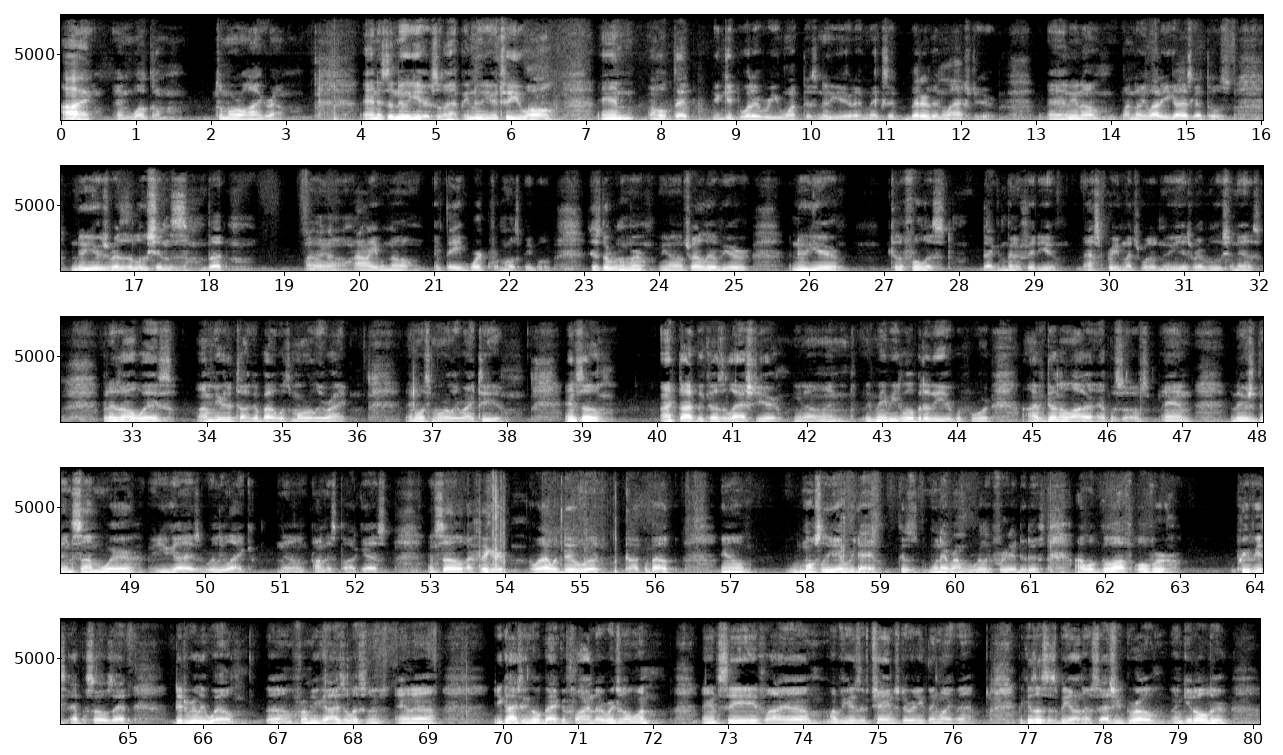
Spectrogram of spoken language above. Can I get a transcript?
Hi, and welcome to Moral High Ground. And it's a new year, so happy new year to you all. And I hope that you get whatever you want this new year that makes it better than last year. And you know, I know a lot of you guys got those New Year's resolutions, but uh, I don't know, I don't even know if they work for most people. Just a rumor, you know, try to live your new year to the fullest that can benefit you. That's pretty much what a New Year's revolution is. But as always, I'm here to talk about what's morally right and what's morally right to you. And so I thought because of last year, you know, and maybe a little bit of the year before, I've done a lot of episodes. And there's been some where you guys really like, you know, on this podcast. And so I figured what I would do would talk about, you know, mostly every day because whenever I'm really free to do this, I will go off over previous episodes that did really well uh, from you guys, the listeners, and uh, you guys can go back and find the original one and see if I uh, my views have changed or anything like that. Because let's just be honest, as you grow and get older,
